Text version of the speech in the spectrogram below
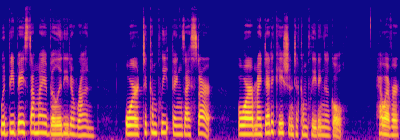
would be based on my ability to run, or to complete things I start, or my dedication to completing a goal. However,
